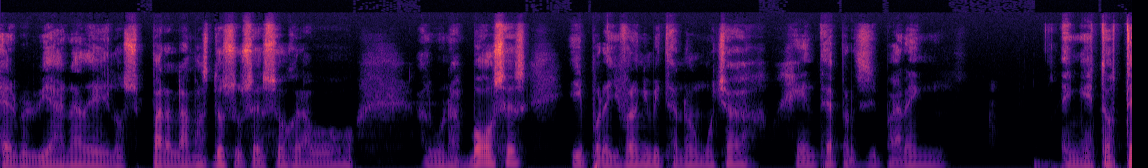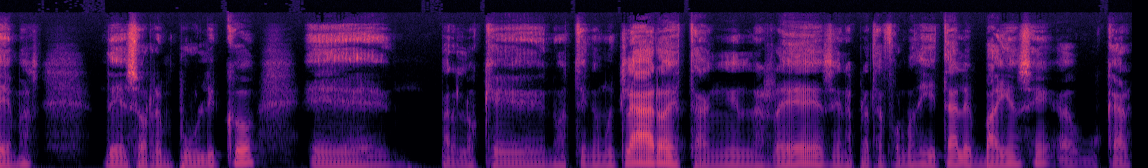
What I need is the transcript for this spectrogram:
Herbert Viana de los Paralamas de Sucesos grabó algunas voces y por allí fueron invitando a mucha gente a participar en, en estos temas de Sorren Público. Eh, para los que no estén muy claros, están en las redes, en las plataformas digitales, váyanse a buscar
